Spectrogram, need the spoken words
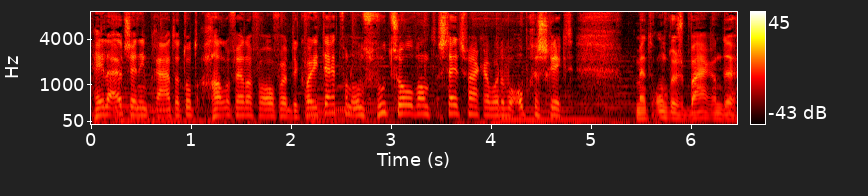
hele uitzending praten tot half elf over de kwaliteit van ons voedsel. Want steeds vaker worden we opgeschrikt met onrustbarende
